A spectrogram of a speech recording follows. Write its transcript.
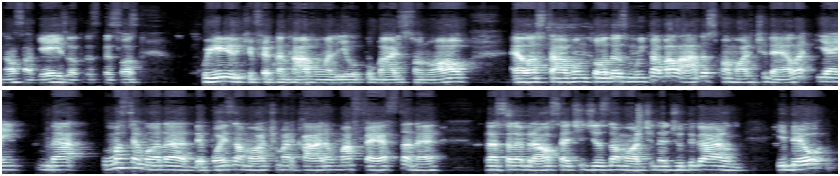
não só gays, outras pessoas queer que frequentavam ali o, o bar de Stonewall, elas estavam todas muito abaladas com a morte dela. E aí, na, uma semana depois da morte, marcaram uma festa, né? para celebrar os sete dias da morte da Judy Garland. E deu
